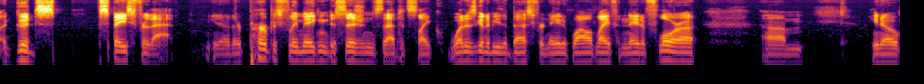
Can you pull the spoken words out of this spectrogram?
a good s- space for that. You know, they're purposefully making decisions that it's like what is going to be the best for native wildlife and native flora. Um, you know,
